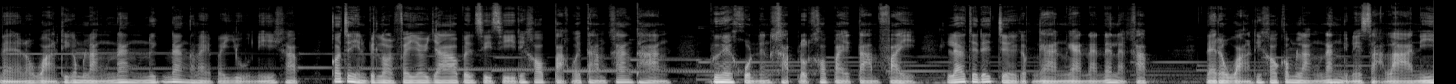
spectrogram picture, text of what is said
ในระหว่างที่กำลังนั่งนึกนั่งอะไรไปอยู่นี้ครับ ก็จะเห็นเป็นหลอดไฟยาวๆ เป็นสีสีที่เขาปักไว้ตามข้างทาง เพื่อให้คนนั้นขับรถเข้าไปตามไฟ แล้วจะได้เจอกับงานงานนั้นนั่นแหละครับ ในระหว่างที่เขากำลังนั่งอยู่ในศาลานี้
